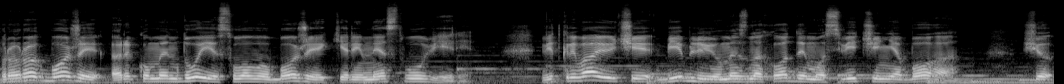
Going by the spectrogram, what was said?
Пророк Божий рекомендує Слово Боже керівництво у вірі. Відкриваючи Біблію, ми знаходимо свідчення Бога, що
